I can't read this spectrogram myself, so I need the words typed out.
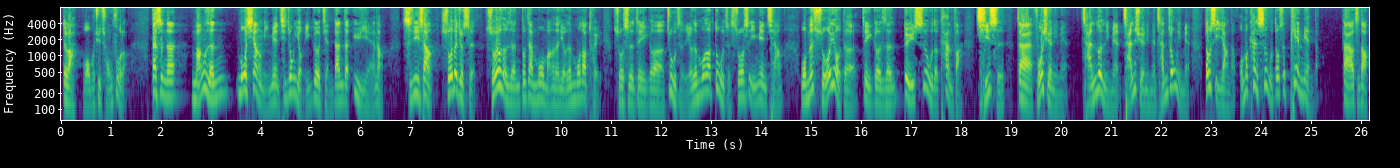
对吧？我不去重复了。但是呢，盲人摸象里面，其中有一个简单的预言啊，实际上说的就是所有的人都在摸盲人，有人摸到腿，说是这个柱子；有人摸到肚子，说是一面墙。我们所有的这个人对于事物的看法，其实在佛学里面、禅论里面、禅学里面、禅宗里面都是一样的。我们看事物都是片面的，大家要知道。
